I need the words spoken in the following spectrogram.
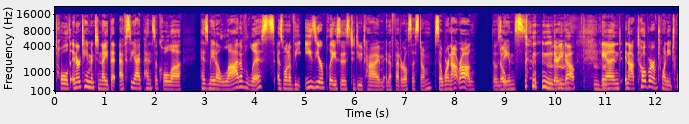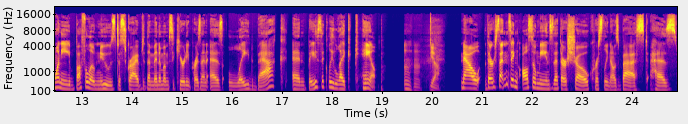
told Entertainment Tonight that FCI Pensacola has made a lot of lists as one of the easier places to do time in a federal system. So, we're not wrong. Those Nope. names, there you go. Mhm. And in October of 2020, Buffalo News described the minimum security prison as laid back and basically like camp. Mhm. Yeah. Now, their sentencing also means that their show, Chrisley Knows Best, has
